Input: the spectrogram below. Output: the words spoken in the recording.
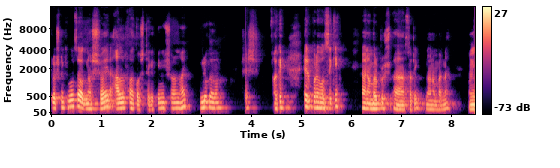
প্রশ্ন কি বলছে? অগ্নাশয়ের আলফা কোষ থেকে কি নিঃসরণ হয়? গ্লুকাগন। শেষ। ওকে। এরপরে বলছে কি? নয় নম্বর প্রশ্ন সরি নয় নম্বর না। মানে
